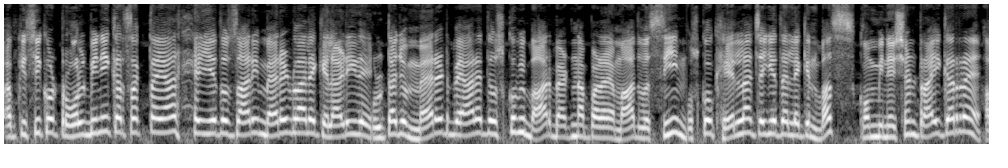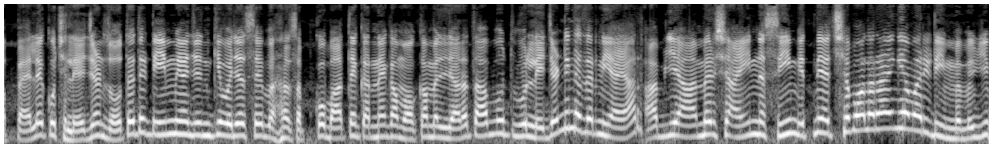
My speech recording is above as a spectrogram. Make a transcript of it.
अब किसी को ट्रोल भी नहीं कर सकता यार। ये तो सारी मेरिट वाले खिलाड़ी थे। उल्टा जो मेरिट पे आ रहे थे, उसको भी बाहर बैठना पड़ रहा है। माद वसीम, उसको खेलना चाहिए था, लेकिन बस कॉम्बिनेशन ट्राई कर रहे हैं। अब पहले कुछ लेजेंड्स होते थे टीम में, जिनकी वजह से सबको बातें करने का मौका मिल जा रहा था। अब वो लेजेंड ही नज़र नहीं आया यार। अब ये आमिर शाहीन, नसीम इतने अच्छे बॉलर आएँगे हमारी टीम में। ये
